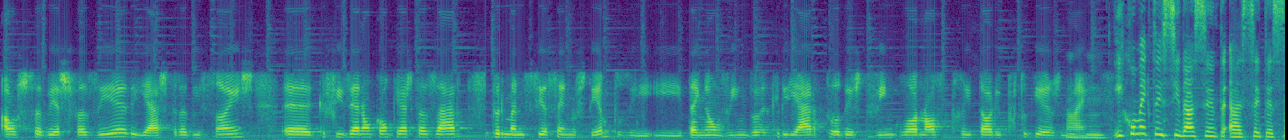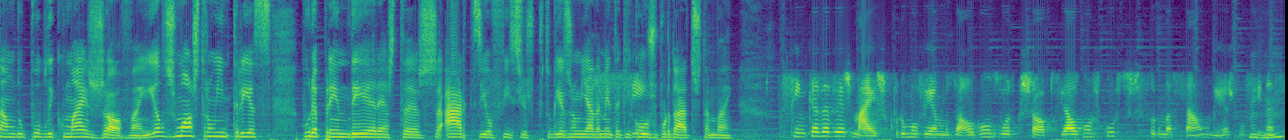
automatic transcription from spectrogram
aos saberes fazer e às tradições eh, que fizeram com que estas artes permanecessem nos tempos e, e, tenham vindo a criar todo este vínculo ao nosso território português, não é? Uhum. E como é que tem sido a aceitação do público mais jovem. Eles mostram interesse por aprender estas artes e ofícios portugueses, nomeadamente aqui Sim. com os bordados também. Sim, cada vez mais promovemos alguns workshops e alguns cursos de formação mesmo uhum.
